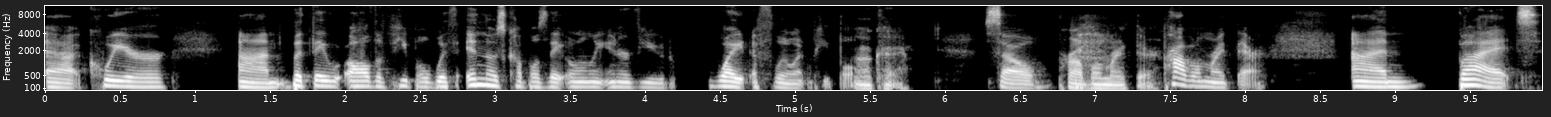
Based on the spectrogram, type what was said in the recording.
uh queer um but they all the people within those couples they only interviewed white affluent people okay, so problem right there. problem right there. Um, but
